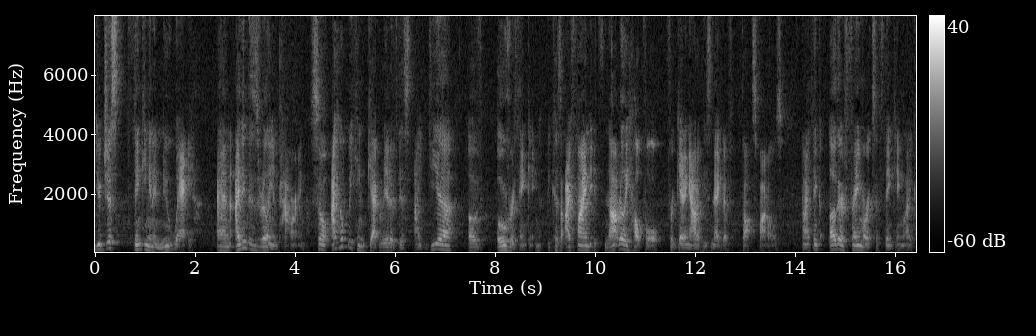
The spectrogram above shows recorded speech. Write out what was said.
you're just thinking in a new way. And I think this is really empowering. So I hope we can get rid of this idea of overthinking, because I find it's not really helpful for getting out of these negative thought spirals. And I think other frameworks of thinking, like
